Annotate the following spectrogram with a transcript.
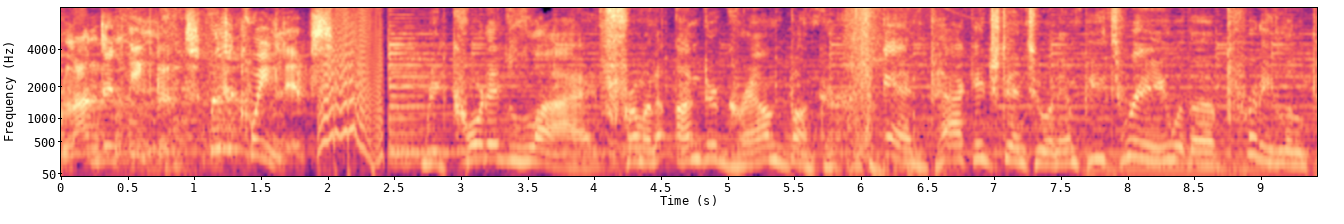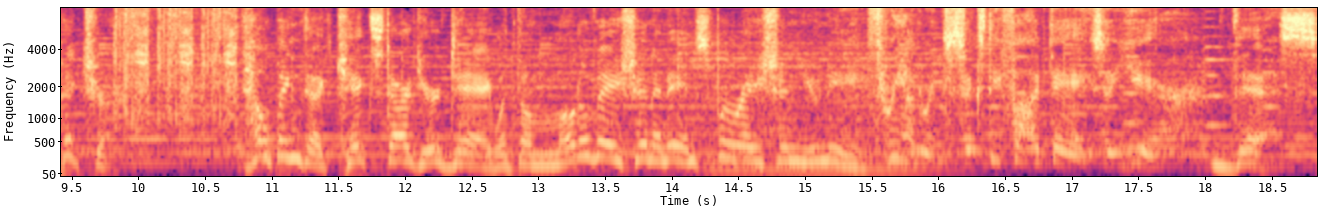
London, England, where the Queen lives. Recorded live from an underground bunker and packaged into an MP3 with a pretty little picture. Helping to kickstart your day with the motivation and inspiration you need 365 days a year. This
